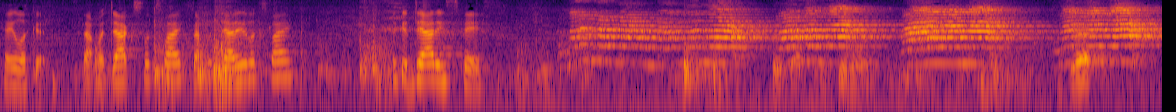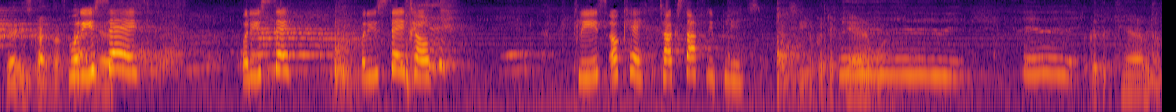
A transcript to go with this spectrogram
Okay, look at. Is that what Dax looks like? Is that what Daddy looks like? Look at Daddy's face. Put Jackson the other way. Dad, Daddy's got the. What do you head. say? What do you say? What do you say, Tope? Please? Okay, talk softly, please. See, look at the camera. Look at the camera.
